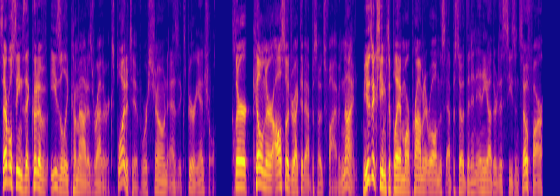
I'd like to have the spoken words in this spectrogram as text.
Several scenes that could have easily come out as rather exploitative were shown as experiential. Claire Kilner also directed episodes 5 and 9. Music seems to play a more prominent role in this episode than in any other this season so far,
